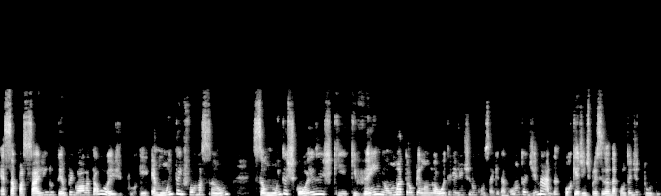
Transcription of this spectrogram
essa passagem do tempo igual ela está hoje, porque é muita informação são muitas coisas que, que vêm uma atropelando a outra e a gente não consegue dar conta de nada, porque a gente precisa dar conta de tudo.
